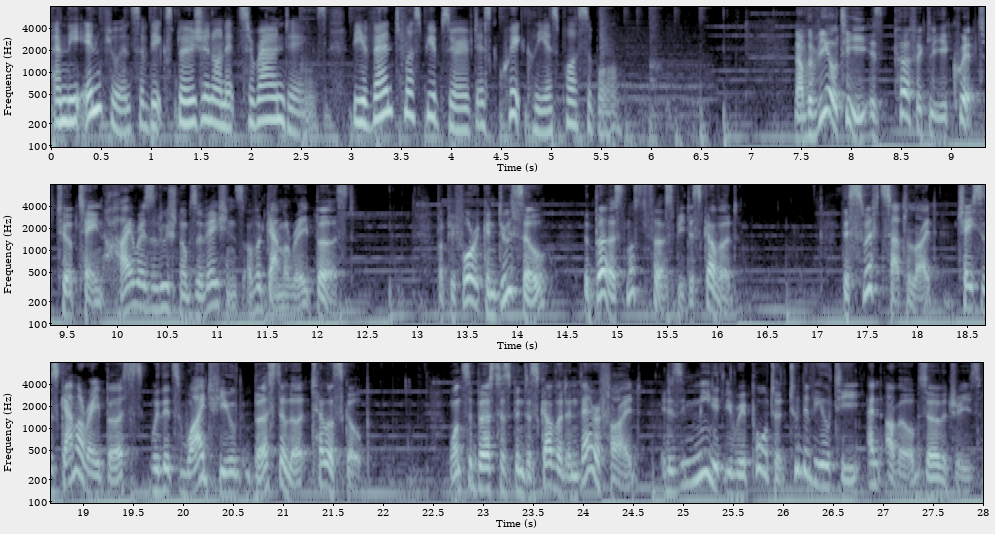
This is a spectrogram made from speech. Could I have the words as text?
and the influence of the explosion on its surroundings, the event must be observed as quickly as possible. Now the VLT is perfectly equipped to obtain high-resolution observations of a gamma ray burst. But before it can do so, the burst must first be discovered. The SWIFT satellite chases gamma ray bursts with its Wide-Field Burst Alert telescope. Once a burst has been discovered and verified, it is immediately reported to the VLT and other observatories.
